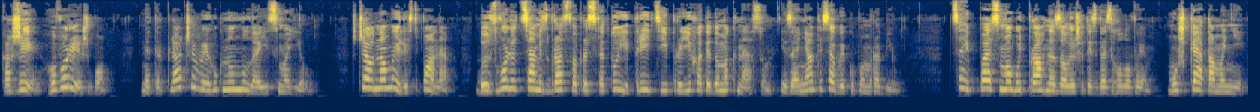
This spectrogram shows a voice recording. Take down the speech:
Кажи, говори ж бо, нетерпляче вигукнув мулей Ісмаїл. Ще одна милість, пане. Дозволю отцям із братства Пресвятої Трійці приїхати до Макнесу і зайнятися викупом рабів. Цей пес, мабуть, прагне залишитись без голови. Мушкета мені.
